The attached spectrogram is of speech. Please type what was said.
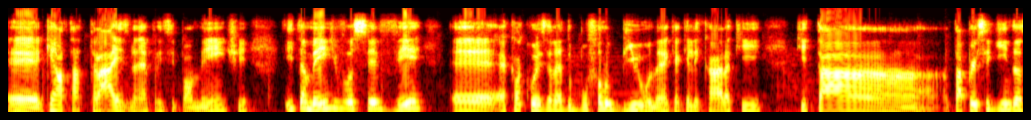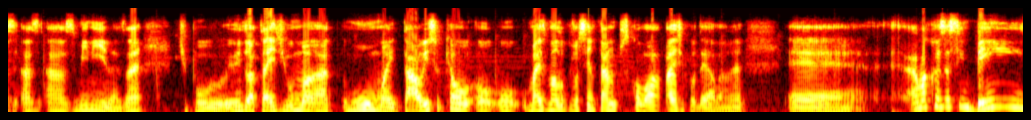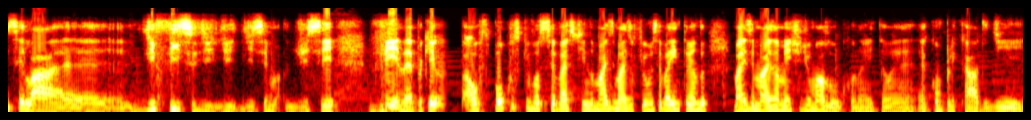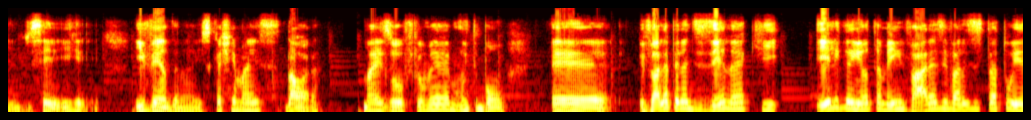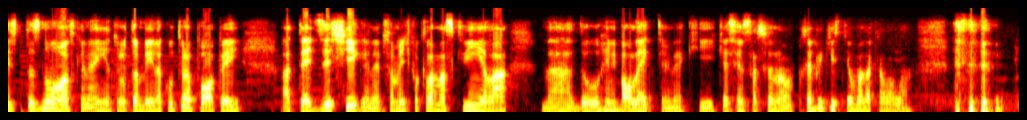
É, quem ela tá atrás, né? Principalmente. E também de você ver é, aquela coisa, né? Do Buffalo Bill, né? Que é aquele cara que que tá tá perseguindo as, as, as, meninas, né? Tipo, indo atrás de uma, uma e tal. Isso que é o, o, o mais maluco, você entrar no psicológico dela, né? É, é uma coisa assim, bem, sei lá, é, difícil de, de, de, se, de se ver, né? Porque aos poucos que você vai assistindo mais e mais o filme, você vai entrando mais e mais na mente de um maluco, né? Então é, é complicado de, de ser ir, ir vendo, né? Isso que achei mais da hora. Mas o filme é muito bom. É, vale a pena dizer, né, que ele ganhou também várias e várias estatuetas no Oscar, né? Entrou também na cultura pop aí até dizer chega, né? Principalmente com aquela mascrinha lá na, do Hannibal Lecter, né? Que, que é sensacional. Sempre quis ter uma daquela lá.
